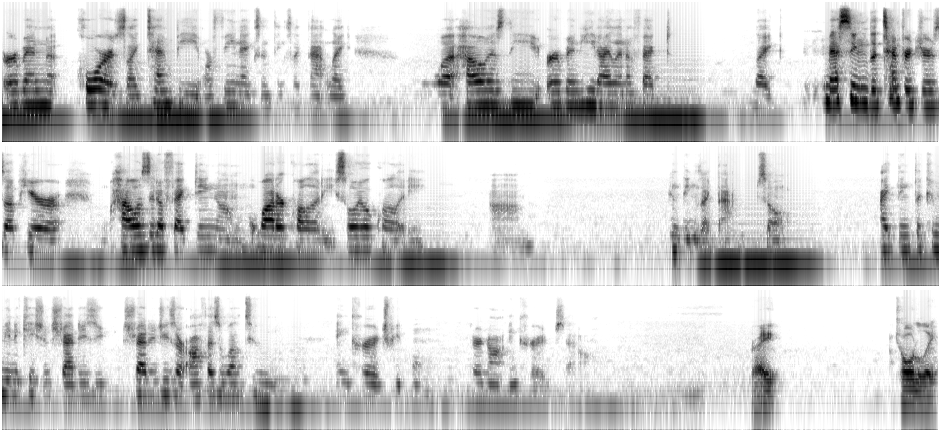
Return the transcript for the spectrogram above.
urban cores like Tempe or Phoenix and things like that. Like, what? How is the urban heat island effect like messing the temperatures up here? How is it affecting um, water quality, soil quality? and things like that. So I think the communication strategies strategies are off as well to encourage people. They're not encouraged at all. Right. Totally.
